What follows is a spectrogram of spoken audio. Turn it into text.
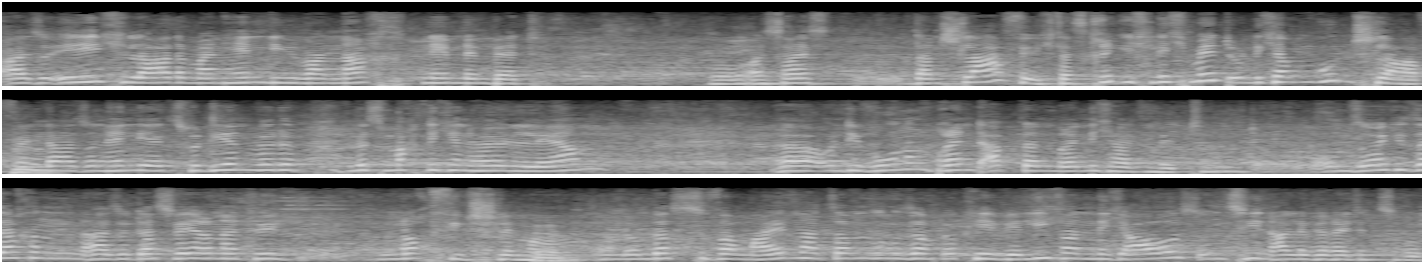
also ich lade mein Handy über Nacht neben dem Bett. So, das heißt, dann schlafe ich. Das kriege ich nicht mit und ich habe einen guten Schlaf. Wenn hm. da so ein Handy explodieren würde und es macht nicht in Höllenlärm äh, und die Wohnung brennt ab, dann brenne ich halt mit. Und um solche Sachen, also das wäre natürlich noch viel schlimmer. Ja. Und um das zu vermeiden, hat Samsung gesagt, okay, wir liefern nicht aus und ziehen alle Geräte zurück.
